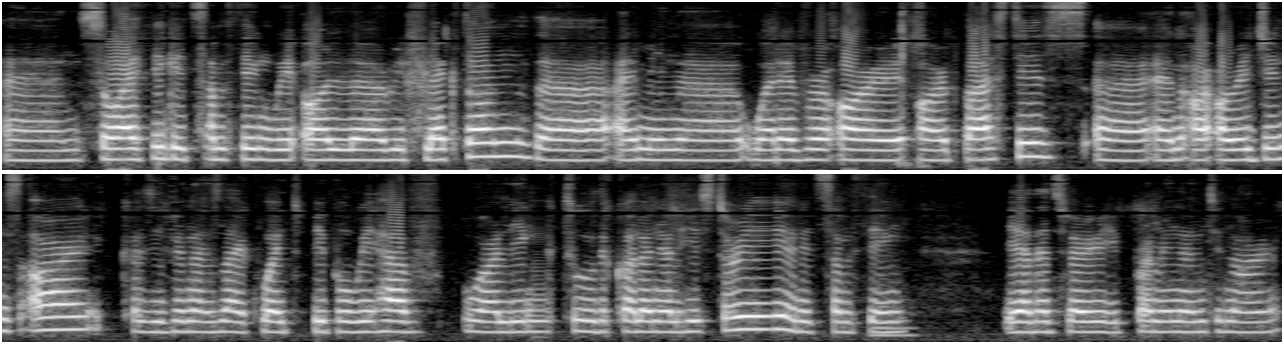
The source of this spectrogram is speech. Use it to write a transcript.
and so I think it's something we all uh, reflect on. The, I mean, uh, whatever our our past is uh, and our origins are, because even as like white people, we have who are linked to the colonial history, and it's something, mm. yeah, that's very prominent in our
